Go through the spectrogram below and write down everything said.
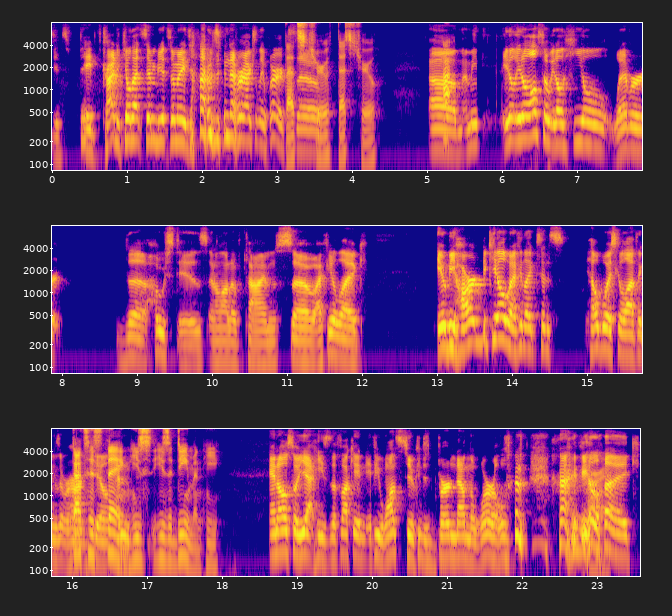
it's, they've tried to kill that symbiote so many times it never actually worked. That's so, true. That's true. Um, I mean, it'll it'll also it'll heal whatever the host is, in a lot of times. So I feel like it would be hard to kill, but I feel like since Hellboy's kill a lot of things that were hard. That's his kill, thing. He's he's a demon. He and also yeah, he's the fucking if he wants to, can just burn down the world. I feel Alright. like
